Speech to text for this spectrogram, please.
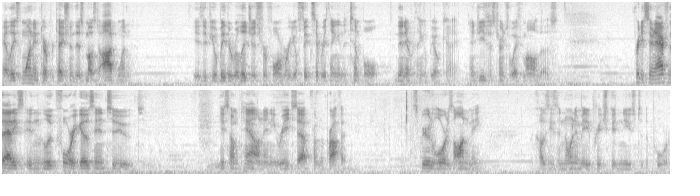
at least one interpretation of this most odd one, is if you'll be the religious reformer, you'll fix everything in the temple, then everything will be okay. And Jesus turns away from all of those. Pretty soon after that, he's in Luke 4, he goes into his hometown and he reads out from the prophet Spirit of the Lord is on me because he's anointed me to preach good news to the poor.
